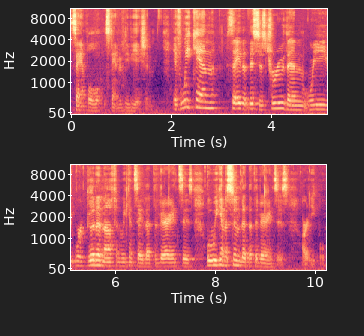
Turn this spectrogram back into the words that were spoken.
sample standard deviation. If we can say that this is true, then we, we're good enough and we can say that the variances, well, we can assume that, that the variances are equal.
